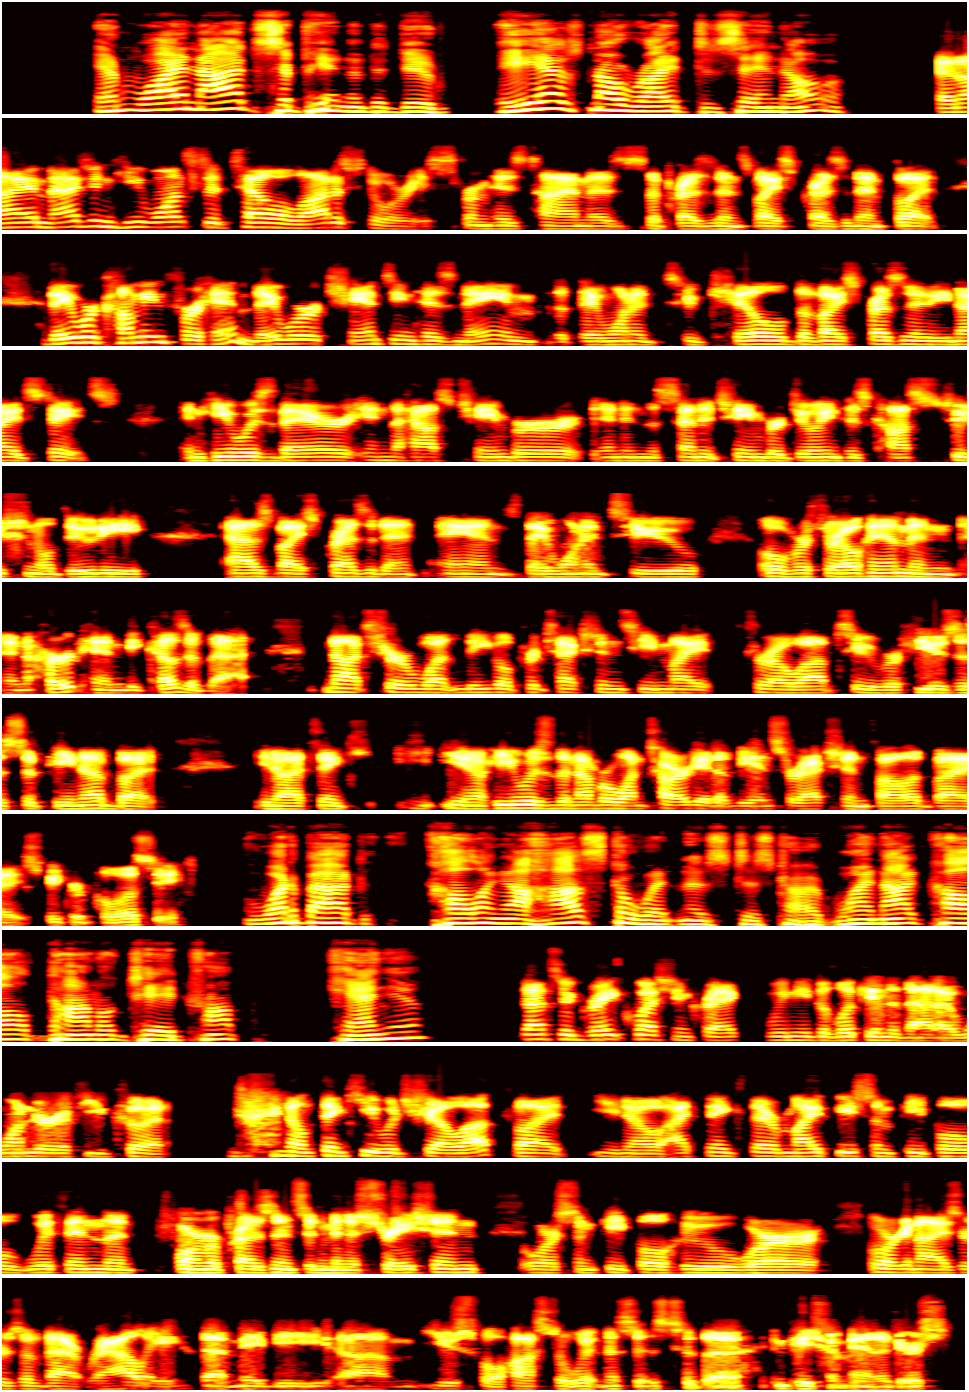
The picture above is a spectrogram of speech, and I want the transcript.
And why not subpoena the dude? He has no right to say no. And I imagine he wants to tell a lot of stories from his time as the president's vice president, but they were coming for him. They were chanting his name that they wanted to kill the vice president of the United States. And he was there in the House chamber and in the Senate chamber doing his constitutional duty as vice president. And they wanted to overthrow him and, and hurt him because of that. Not sure what legal protections he might throw up to refuse a subpoena, but you know, I think he, you know he was the number one target of the insurrection, followed by Speaker Pelosi. What about calling a hostile witness to start? Why not call Donald J. Trump? Can you? That's a great question, Craig. We need to look into that. I wonder if you could. I don't think he would show up, but you know, I think there might be some people within the former president's administration or some people who were organizers of that rally that may be um, useful hostile witnesses to the impeachment managers.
